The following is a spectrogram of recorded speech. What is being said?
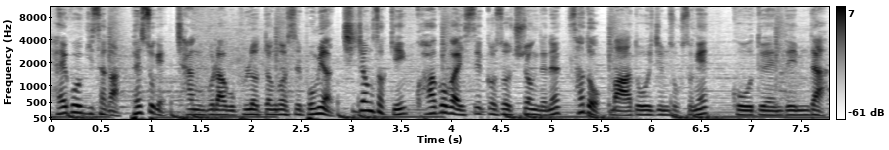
해골 기사가 뱃속의 창부라고 불렀던 것을 보면 치정 섞인 과거가 있을 것으로 추정되는 사도마조히즘 속성의 고드핸드입니다.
